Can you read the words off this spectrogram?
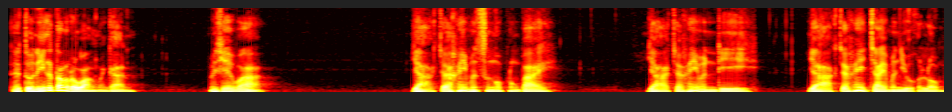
แต่ตัวนี้ก็ต้องระวังเหมือนกัน ไม่ใช่ว่า อยากจะให้มันสงบลงไป อยากจะให้มันดี อยากจะให้ใจมันอยู่กับลม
